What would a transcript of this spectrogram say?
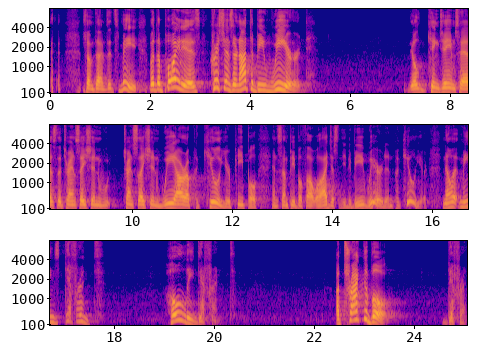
sometimes it's me. But the point is, Christians are not to be weird. The old King James has the translation, translation, we are a peculiar people. And some people thought, well, I just need to be weird and peculiar. No, it means different, wholly different, attractable, different.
